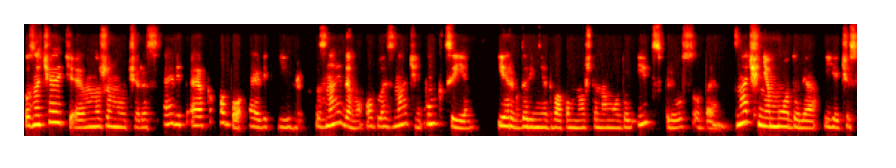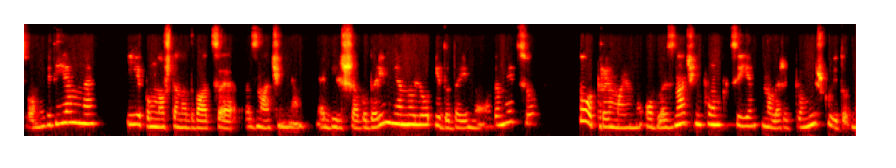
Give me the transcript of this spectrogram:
Позначають е, множину через e від f або e від y. Знайдемо область значень функції y дорівнює 2 помножити на модуль x плюс 1. Значення модуля є число невід'ємне, і помножити на 2 це значення більше або дорівнює 0, і додаємо одиницю, то отримаємо область значень функції, належить проміжку від 1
